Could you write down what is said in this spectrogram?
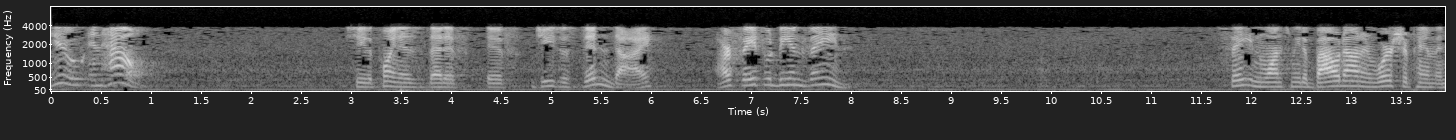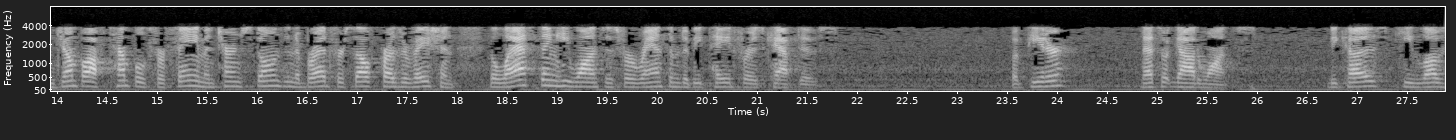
you in hell. See, the point is that if, if Jesus didn't die, our faith would be in vain. Satan wants me to bow down and worship him and jump off temples for fame and turn stones into bread for self preservation. The last thing he wants is for ransom to be paid for his captives. But Peter, that's what God wants. Because he loves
